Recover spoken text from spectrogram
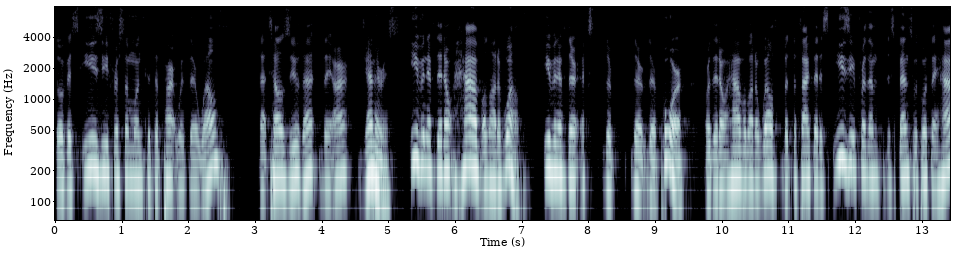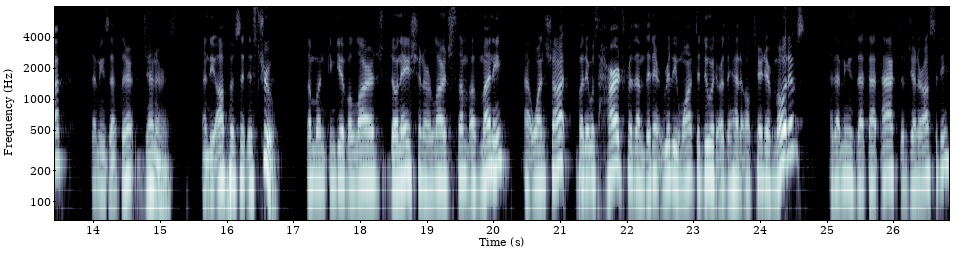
So if it's easy for someone to depart with their wealth, that tells you that they are generous, even if they don't have a lot of wealth, even if they're, ex- they're they're, they're poor or they don't have a lot of wealth, but the fact that it's easy for them to dispense with what they have, that means that they're generous. And the opposite is true. Someone can give a large donation or large sum of money at one shot, but it was hard for them. They didn't really want to do it or they had alternative motives. And that means that that act of generosity,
